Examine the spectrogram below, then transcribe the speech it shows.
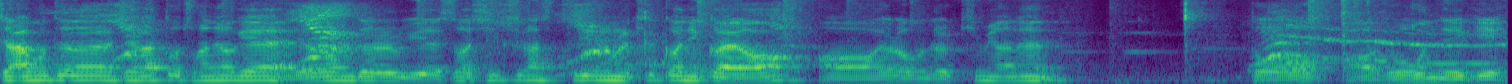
자, 아무튼 제가 또 저녁에 여러분들을 위해서 실시간 스트리밍을 킬 거니까요. 어, 여러분들 키면은 또 어, 좋은 얘기.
